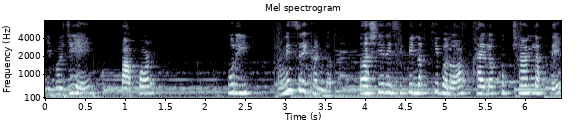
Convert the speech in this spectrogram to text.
ही भजी आहे पापड पुरी आणि श्रीखंड. तर अशी रेसिपी नक्की बनवा. खायला खूप छान लागते.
